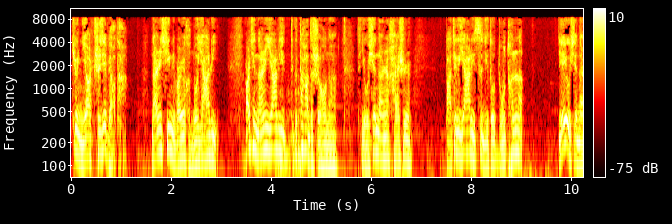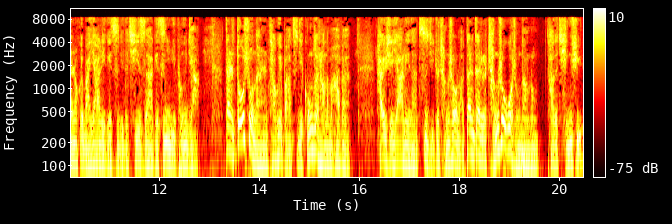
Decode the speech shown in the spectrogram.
就你要直接表达，男人心里边有很多压力，而且男人压力这个大的时候呢，他有些男人还是把这个压力自己都独吞了。也有些男人会把压力给自己的妻子啊，给自己女朋友讲，但是多数男人他会把自己工作上的麻烦，还有一些压力呢，自己就承受了。但是在这个承受过程当中，他的情绪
